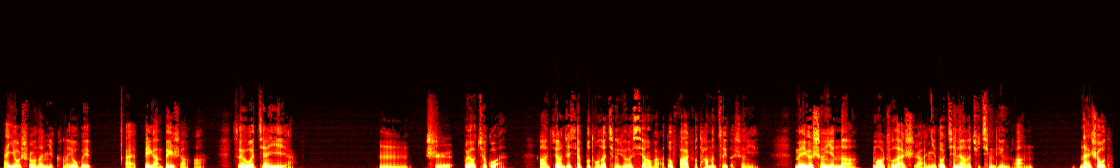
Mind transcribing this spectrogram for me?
哎，有时候呢，你可能又会，哎，倍感悲伤啊，所以我建议呀，嗯，是不要去管，啊，将这些不同的情绪和想法都发出他们自己的声音，每一个声音呢冒出来时啊，你都尽量的去倾听啊，耐受它。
